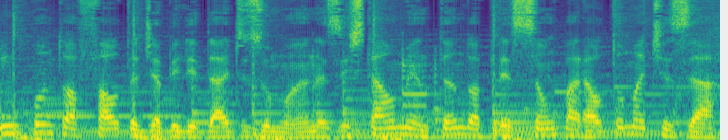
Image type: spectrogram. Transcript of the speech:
enquanto a falta de habilidades humanas está aumentando a pressão para automatizar.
